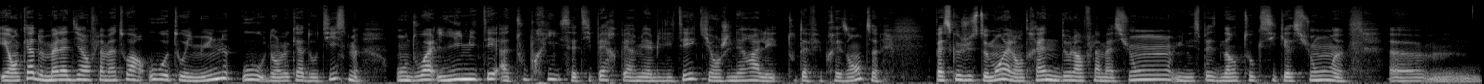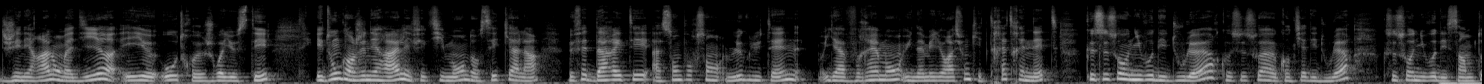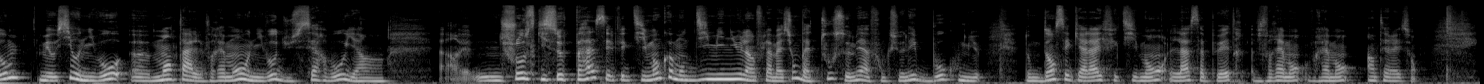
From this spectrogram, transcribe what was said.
Et en cas de maladie inflammatoire ou auto-immune, ou dans le cas d'autisme, on doit limiter à tout prix cette hyperperméabilité qui en général est tout à fait présente parce que justement elle entraîne de l'inflammation, une espèce d'intoxication euh, générale on va dire, et euh, autre joyeuseté. Et donc en général, effectivement, dans ces cas-là, le fait d'arrêter à 100% le gluten, il y a vraiment une amélioration qui est très très nette, que ce soit au niveau des douleurs, que ce soit quand il y a des douleurs, que ce soit au niveau des symptômes, mais aussi au niveau euh, mental, vraiment au niveau du cerveau, il y a une chose qui se passe effectivement, comme on diminue l'inflammation, bah, tout se met à fonctionner beaucoup mieux. Donc dans ces cas-là, effectivement, là ça peut être vraiment vraiment intéressant.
